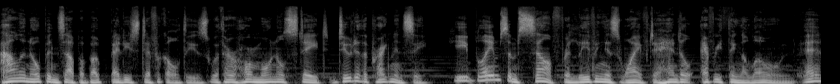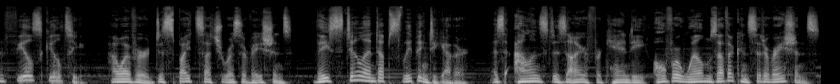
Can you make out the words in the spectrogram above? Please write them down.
Alan opens up about Betty's difficulties with her hormonal state due to the pregnancy. He blames himself for leaving his wife to handle everything alone and feels guilty. However, despite such reservations, they still end up sleeping together. as Alan's desire for Candy overwhelms other considerations.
